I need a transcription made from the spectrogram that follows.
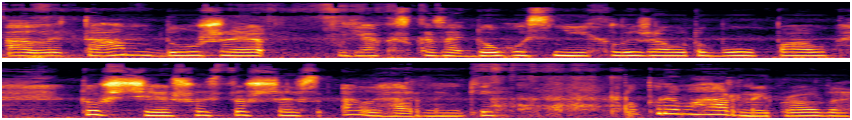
але там дуже, як сказати, довго сніг лежав, то був впав, то ще щось, то ще, щось, але гарненький. Ну, прям гарний, правда?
